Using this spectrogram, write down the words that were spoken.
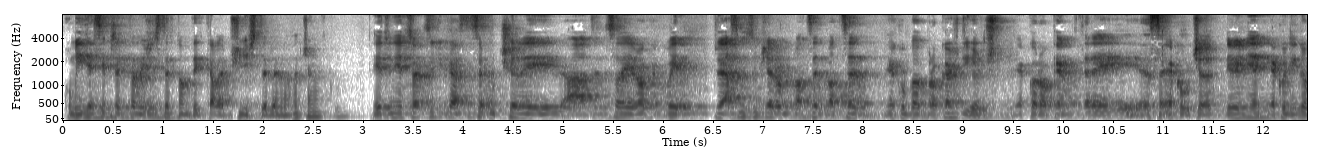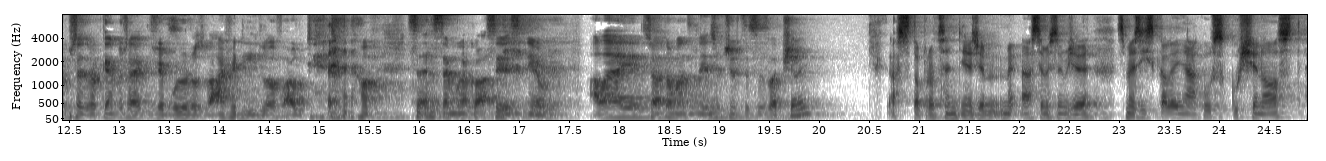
Umíte si představit, že jste v tom teďka lepší, než jste byli na začátku? Je to něco, jak se říká, jste se učili a ten celý rok, jakoby, že já si myslím, že rok 2020 jako byl pro každý jako rokem, který se jako učil, kdyby mě jako někdo před rokem řekl, že budu rozvážet jídlo v autě, jako, se, se mu jako asi vysměl. Ale je třeba tohle něco, čím jste se zlepšili? A stoprocentně, že my, já si myslím, že jsme získali nějakou zkušenost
